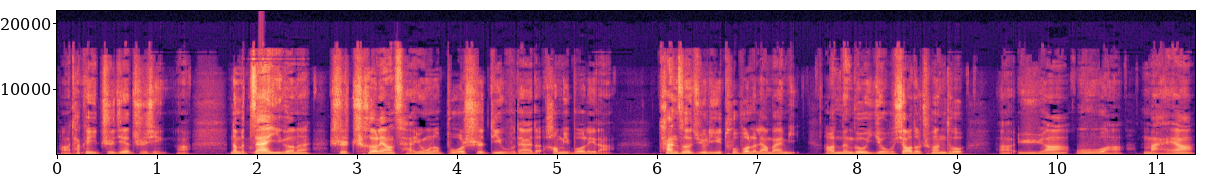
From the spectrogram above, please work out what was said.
啊，它可以直接执行啊。那么再一个呢，是车辆采用了博世第五代的毫米波雷达，探测距离突破了两百米啊，能够有效的穿透啊雨啊雾啊霾啊。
